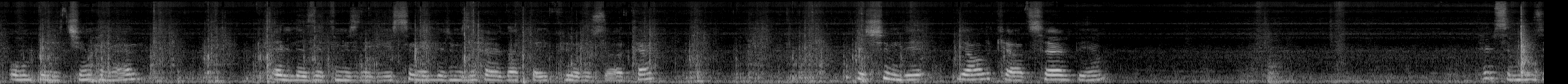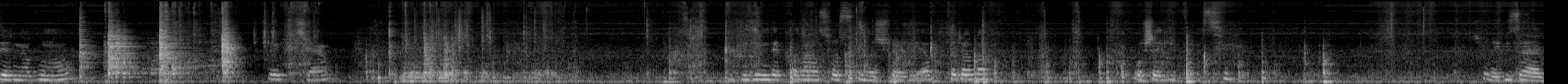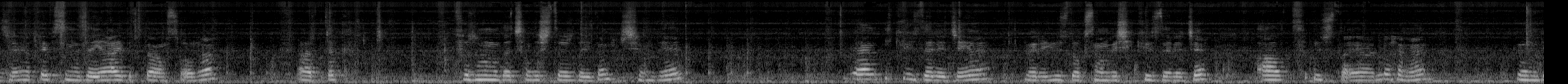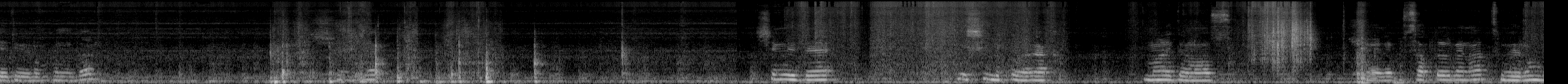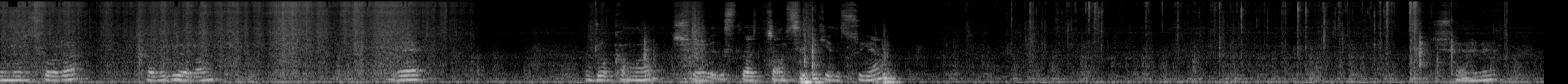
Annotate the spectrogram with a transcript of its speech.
olduğu için hemen el lezzetimizle yesin. Ellerimizi her dakika yıkıyoruz zaten. Ve şimdi yağlı kağıt serdiğim hepsinin üzerine bunu dökeceğim. Dibinde kalan sosunu şöyle yaptıralım. Boşa gitmesin. Şöyle güzelce hepsimize yaydıktan sonra artık fırınımı da çalıştırdıydım. Şimdi ben 200 dereceye böyle 195-200 derece alt üst ayarlı hemen gönderiyorum bunu da. Şöyle Şimdi de yeşillik olarak maydanoz şöyle bu sapları ben atmıyorum. Bunları sonra kavuruyorum. Ve rokamı şöyle ıslatacağım sirkeli suya. Şöyle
